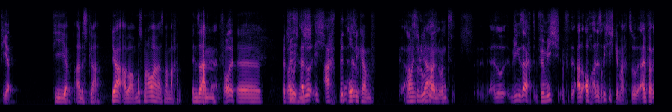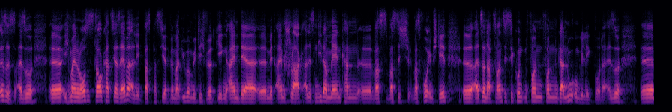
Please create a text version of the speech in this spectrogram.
vier. Vier, alles klar. Ja, aber muss man auch erstmal machen. In seinem ja, voll. Äh, ich nicht, also ich acht bin Profikampf. Äh, absolut. Mann. Und also wie gesagt, für mich auch alles richtig gemacht. So einfach ist es. Also äh, ich meine, Rosenstrauk hat es ja selber erlebt, was passiert, wenn man übermütig wird gegen einen, der äh, mit einem Schlag alles niedermähen kann, äh, was, was, sich, was vor ihm steht, äh, als er nach 20 Sekunden von, von Ganu umgelegt wurde. Also äh,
